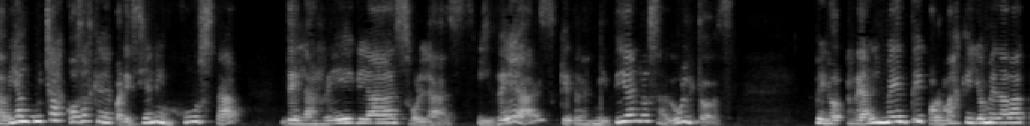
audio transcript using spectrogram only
había muchas cosas que me parecían injustas de las reglas o las ideas que transmitían los adultos. pero realmente, por más que yo me daba,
